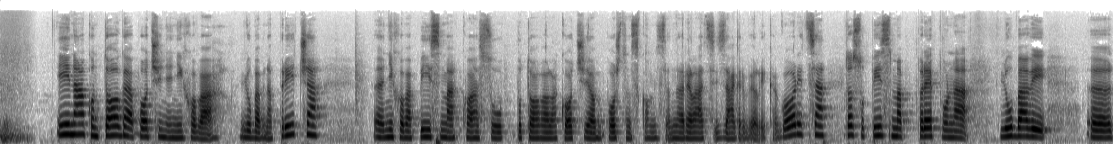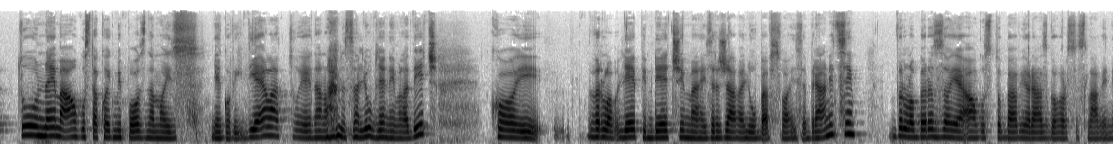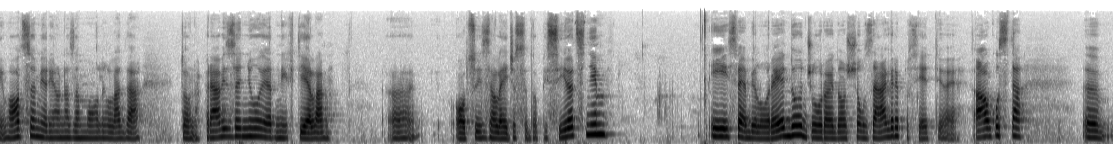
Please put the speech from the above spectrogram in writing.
I nakon toga počinje njihova ljubavna priča. E, njihova pisma koja su putovala kočijom poštanskom na relaciji Zagreb-Velika Gorica. To su pisma prepuna ljubavi. E, tu nema Augusta kojeg mi poznamo iz njegovih dijela. Tu je jedan zaljubljeni mladić koji vrlo lijepim riječima izražava ljubav svojoj zabranici. Vrlo brzo je August obavio razgovor sa Slavinim ocem jer je ona zamolila da to napravi za nju jer nije htjela uh, ocu iza leđa se dopisivati s njim. I sve je bilo u redu. Đuro je došao u Zagreb, posjetio je Augusta.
